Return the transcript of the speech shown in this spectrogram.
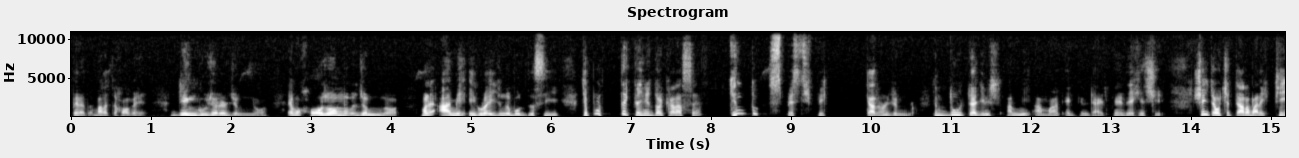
বেড়াতে, বাড়াতে হবে, ডেঙ্গু জ্বরের জন্য। এবং হজমের জন্য। মানে আমি এগুলো এই জন্য বলতেছি যে প্রত্যেকটা জিনিস দরকার আছে, কিন্তু স্পেসিফিক কারণের জন্য। কিন্তু দুটা জিনিস আমি আমার একদিন ডায়েট মেনে রেখেছি সেইটা হচ্ছে টারমারিক টি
